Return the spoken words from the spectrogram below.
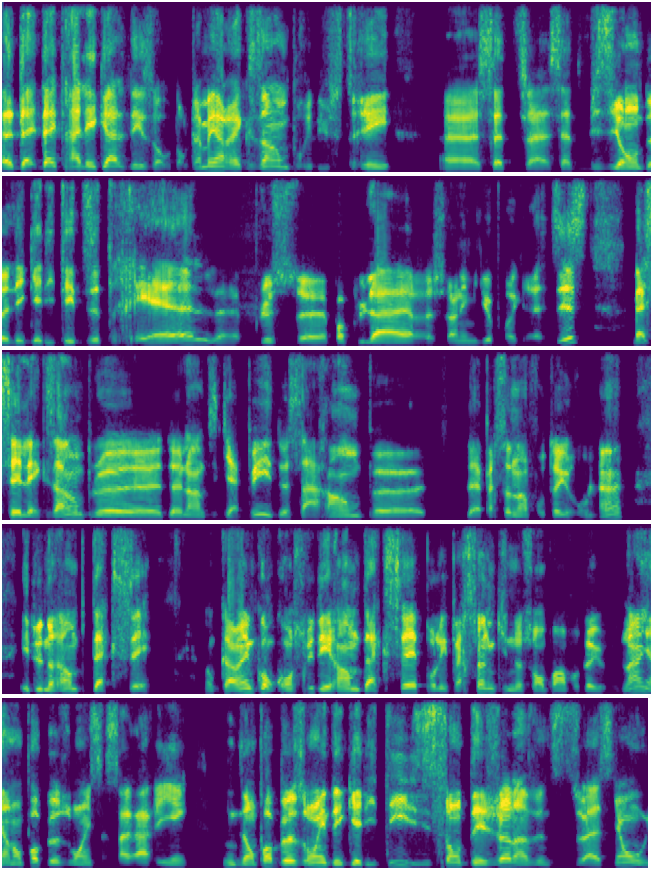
euh, d'être à l'égal des autres. Donc, le meilleur exemple pour illustrer euh, cette, cette vision de l'égalité dite réelle, euh, plus euh, populaire dans les milieux progressistes, ben, c'est l'exemple euh, de l'handicapé et de sa rampe, euh, de la personne en fauteuil roulant et d'une rampe d'accès. Donc, quand même qu'on construit des rampes d'accès pour les personnes qui ne sont pas en fauteuil roulant, ils n'en ont pas besoin, ça sert à rien. Ils n'ont pas besoin d'égalité, ils sont déjà dans une situation où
